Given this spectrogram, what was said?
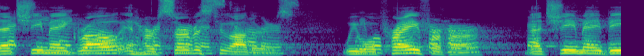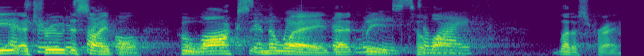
that she may grow in her service to others. We will pray for her that she may be a true disciple who walks in the way that leads to life. Let us pray.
